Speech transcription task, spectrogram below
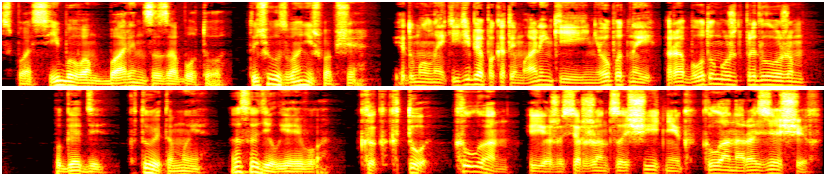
«Спасибо вам, барин, за заботу. Ты чего звонишь вообще?» «Я думал найти тебя, пока ты маленький и неопытный. Работу, может, предложим?» «Погоди, кто это мы?» Осадил я его. «Как кто? Клан. Я же сержант-защитник клана разящих.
